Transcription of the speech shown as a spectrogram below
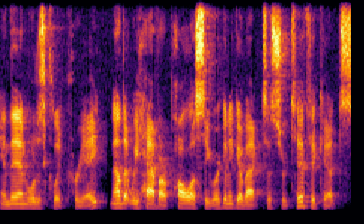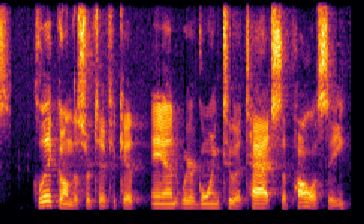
and then we'll just click create. Now that we have our policy, we're going to go back to certificates, click on the certificate, and we're going to attach the policy.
